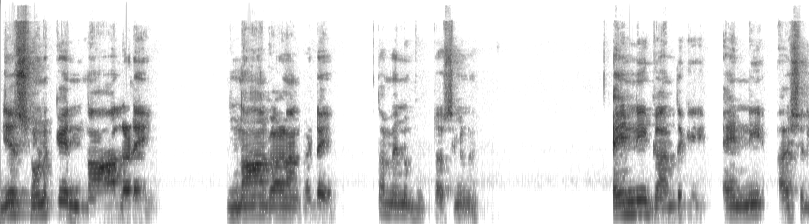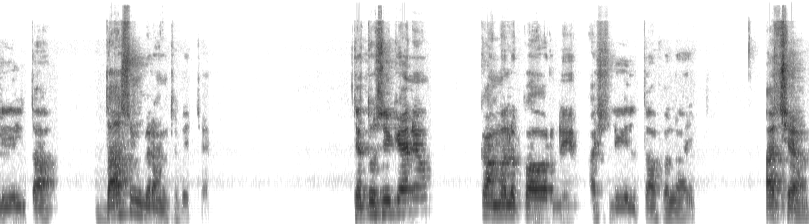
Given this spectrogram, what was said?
ਜੇ ਸੁਣ ਕੇ ਨਾ ਲੜੇ, ਨਾ ਗਾਲਾਂ ਕੱਢੇ, ਤਾਂ ਮੈਨੂੰ ਬੂਟਾ ਸਿੰਘ ਨੇ। ਇੰਨੀ ਗੰਦਗੀ, ਇੰਨੀ ਅਸ਼ਲੀਲਤਾ ਦਸਮ ਗ੍ਰੰਥ ਵਿੱਚ ਹੈ। ਤੇ ਤੁਸੀਂ ਕਹਿੰਦੇ ਹੋ, ਕਮਲ ਕੌਰ ਨੇ ਅਸ਼ਲੀਲਤਾ ਫੈਲਾਈ। ਅੱਛਾ,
